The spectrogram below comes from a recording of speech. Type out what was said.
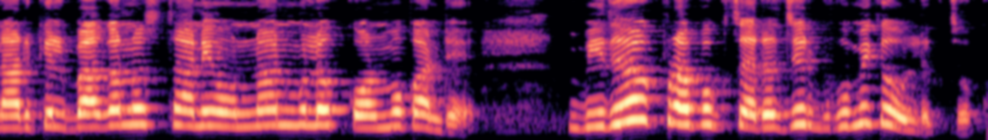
নারকেল বাগান ও স্থানীয় উন্নয়নমূলক কর্মকাণ্ডে বিধায়ক প্রাপক চ্যাটার্জির ভূমিকা উল্লেখযোগ্য।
